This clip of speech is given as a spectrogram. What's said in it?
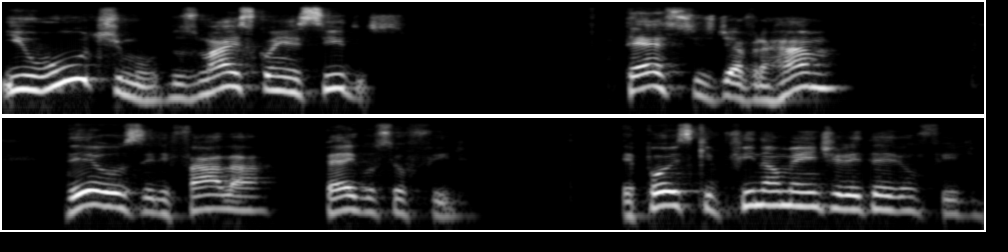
E o último dos mais conhecidos, testes de Abraham, Deus ele fala: pega o seu filho. Depois que finalmente ele teve um filho.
